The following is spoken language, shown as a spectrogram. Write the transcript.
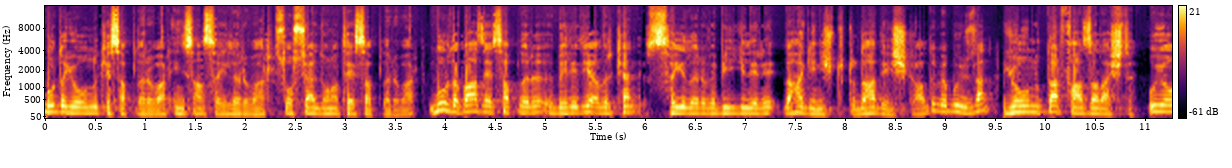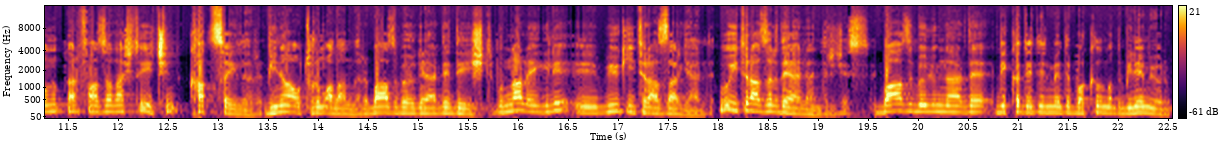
Burada yoğunluk hesapları var, insan sayıları var, sosyal donatı hesapları var. Burada bazı hesapları belediye alırken sayıları ve bilgileri daha geniş tuttu, daha değişik aldı ve bu yüzden yoğunluklar fazlalaştı. Bu yoğunluklar fazlalaştığı için kat sayıları, bina oturum alanları bazı bölgelerde değişti. Bunlarla ilgili e, büyük itirazlar geldi. Bu itirazları değerlendireceğiz. Bazı bölümlerde dikkat edilmedi, bakılmadı bilemiyorum.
